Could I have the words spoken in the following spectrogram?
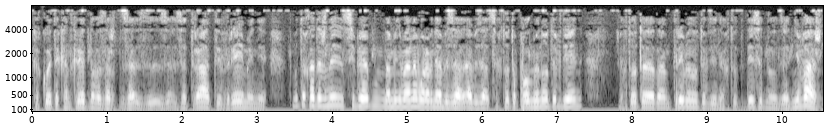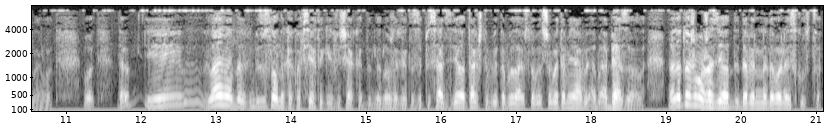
какой-то конкретного затраты времени. Мы только должны себе на минимальном уровне обязаться. Кто-то полминуты в день, а кто-то там три минуты в день, а кто-то десять минут в день. Неважно. Вот. Вот. Да? И главное, безусловно, как во всех таких вещах, нужно как-то записать, сделать так, чтобы это было, чтобы, чтобы это меня обязывало. Но это тоже можно сделать довольно, довольно искусство,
